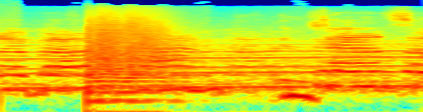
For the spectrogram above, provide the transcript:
about time and dance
